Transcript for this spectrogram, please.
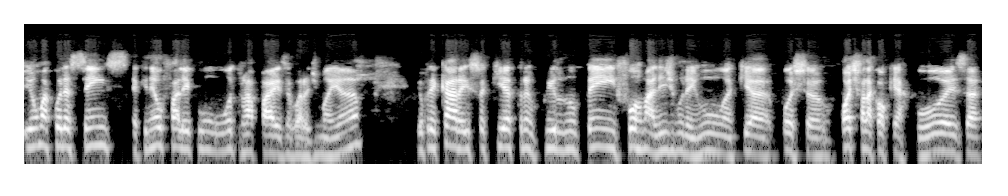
E uma coisa assim, é que nem eu falei com outro rapaz agora de manhã, eu falei, cara, isso aqui é tranquilo, não tem formalismo nenhum, aqui é, poxa, pode falar qualquer coisa,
